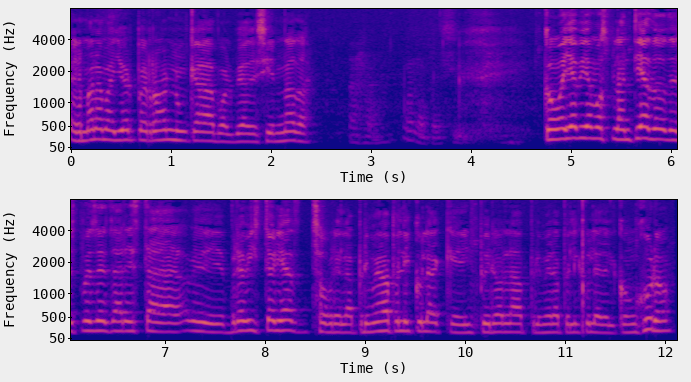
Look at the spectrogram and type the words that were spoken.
hermana mayor Perrón nunca volvió a decir nada. ajá, bueno, pues sí. Como ya habíamos planteado, después de dar esta eh, breve historia sobre la primera película que inspiró la primera película del Conjuro.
